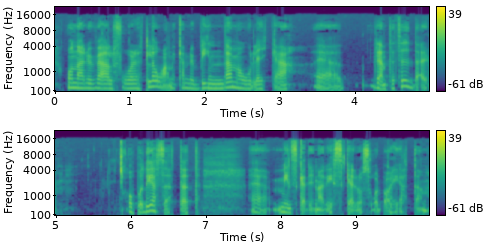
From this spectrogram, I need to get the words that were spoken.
Och när du väl får ett lån kan du binda med olika eh, räntetider. Och på det sättet eh, minska dina risker och sårbarheten.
